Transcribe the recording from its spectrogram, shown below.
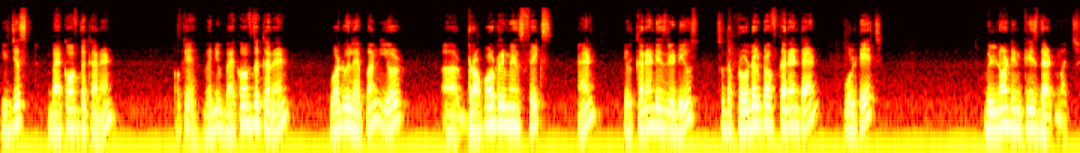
You just back off the current okay when you back off the current what will happen your uh, dropout remains fixed and your current is reduced. So, the product of current and voltage will not increase that much.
